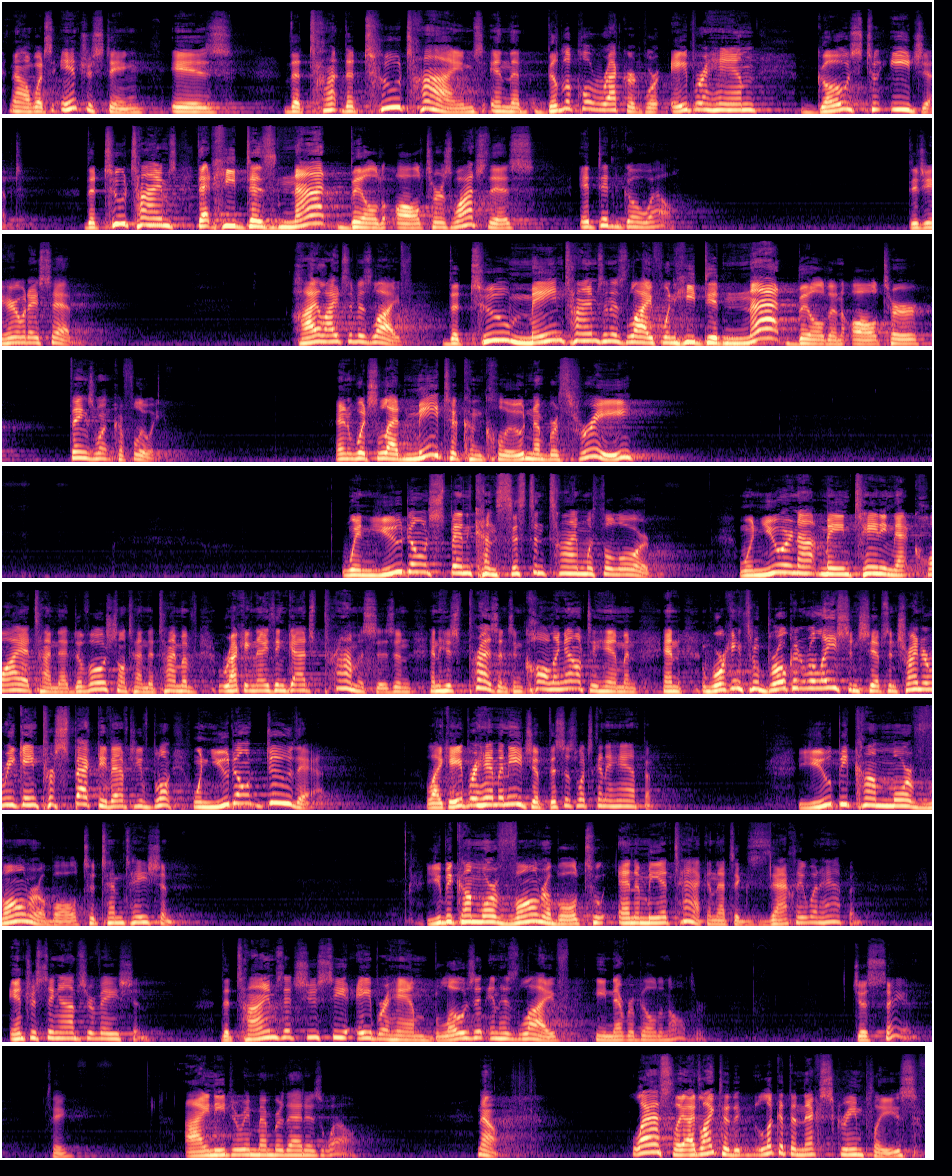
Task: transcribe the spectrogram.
Now, what's interesting is the, t- the two times in the biblical record where Abraham goes to Egypt, the two times that he does not build altars, watch this, it didn't go well. Did you hear what I said? Highlights of his life. The two main times in his life when he did not build an altar, things went kaflooey. And which led me to conclude number three, when you don't spend consistent time with the Lord, when you are not maintaining that quiet time, that devotional time, the time of recognizing God's promises and, and His presence and calling out to Him and, and working through broken relationships and trying to regain perspective after you've blown, when you don't do that, like Abraham in Egypt, this is what's going to happen. You become more vulnerable to temptation. You become more vulnerable to enemy attack, and that's exactly what happened. Interesting observation. The times that you see Abraham blows it in his life, he never built an altar. Just saying. See? I need to remember that as well. Now, lastly, I'd like to look at the next screen, please.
